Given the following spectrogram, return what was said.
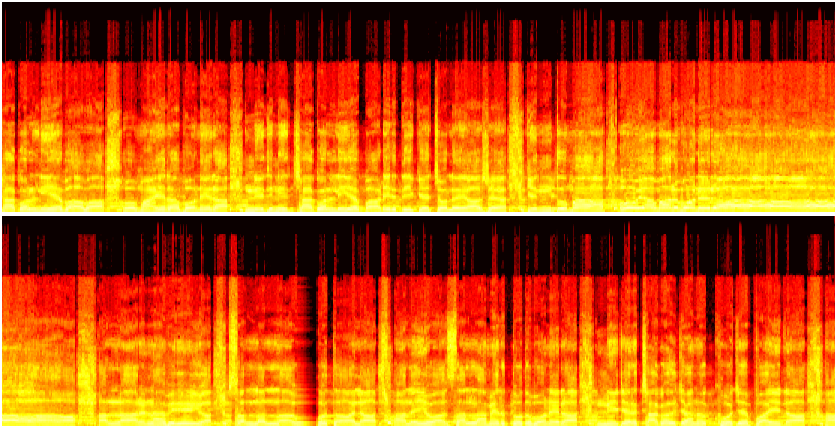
ছাগল নিয়ে বাবা ও মায়েরা বোনেরা নিজ নিজ ছাগল নিয়ে বাড়ির দিকে চলে আসে। কিন্তু মা ওই আমার বোনেরা, আল্লাহর নবী সাল্লাল্লাহু তাআলা আলাইহি ওয়াসাল্লামের দুধ বোনেরা নিজের ছাগল যেন খুঁজে পায় না। আ,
